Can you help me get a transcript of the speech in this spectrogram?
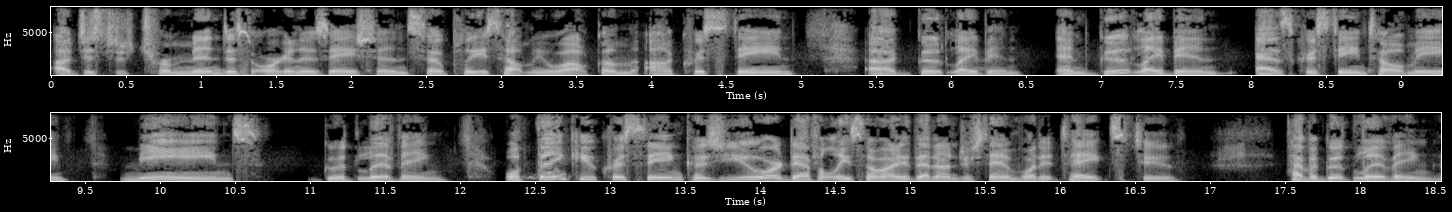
uh, just a tremendous organization. So please help me welcome uh, Christine uh, Gutleben. And Gutleben, as Christine told me, means good living. Well, thank you, Christine, because you are definitely somebody that understands what it takes to have a good living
